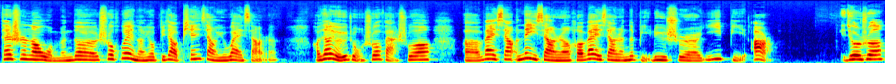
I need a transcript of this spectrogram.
但是呢，我们的社会呢又比较偏向于外向人，好像有一种说法说。呃，外向内向人和外向人的比率是一比二，也就是说，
